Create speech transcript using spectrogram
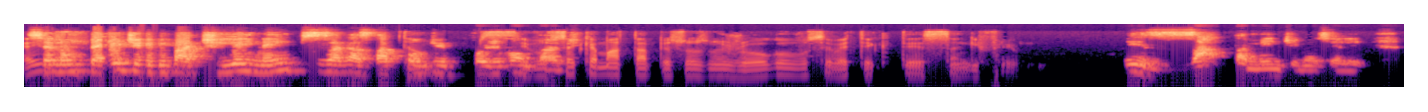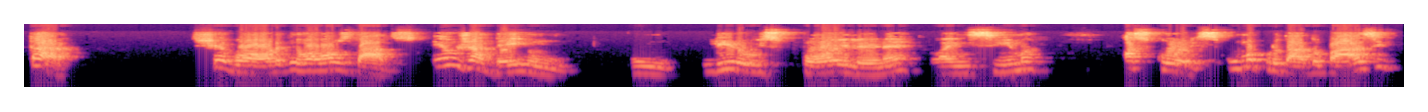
É você não isso. perde empatia e nem precisa gastar Então, ponto de, ponto de Se vontade. você quer matar pessoas no jogo, você vai ter que ter sangue frio. Exatamente, meu Zeli. Cara, chegou a hora de rolar os dados. Eu já dei um, um little spoiler, né? Lá em cima. As cores. Uma para o dado base,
